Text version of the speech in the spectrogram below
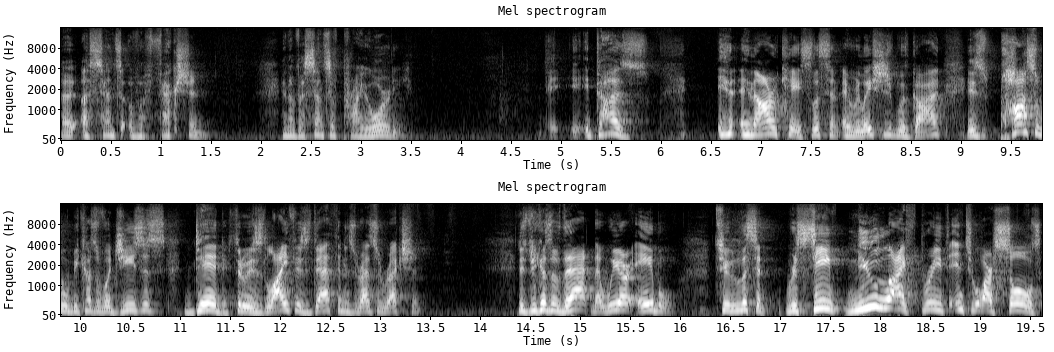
a, a sense of affection and of a sense of priority. It, it does in, our case, listen, a relationship with God is possible because of what Jesus did through his life, his death, and his resurrection. It is because of that that we are able to listen, receive new life breathed into our souls,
